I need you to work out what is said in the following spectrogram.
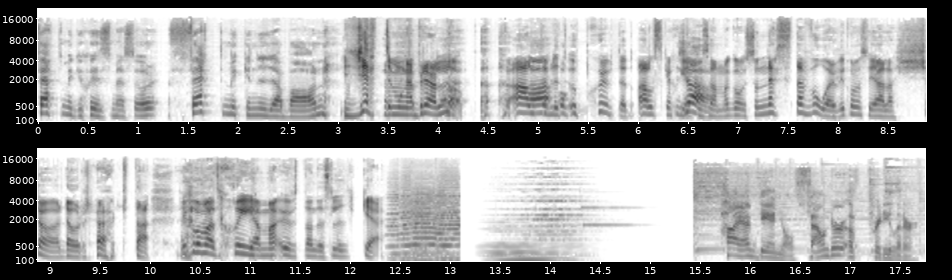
fett mycket skilsmässor, fett mycket nya barn. Jättemånga bröllop. För allt har blivit uppskjutet och allt ska ske ja. på samma gång. Så nästa vår, vi kommer att se alla körda och rökta. Det kommer att schema utan dess like. Hi, I'm Daniel, founder of Pretty Litter.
